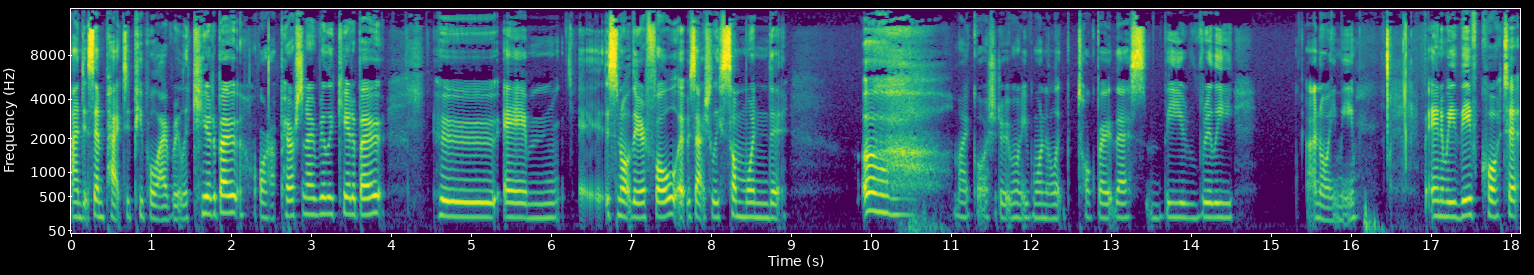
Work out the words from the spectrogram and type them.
And it's impacted people I really care about or a person I really care about who um it's not their fault. It was actually someone that oh my gosh, I don't even want to like talk about this. They really annoy me. But anyway, they've caught it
